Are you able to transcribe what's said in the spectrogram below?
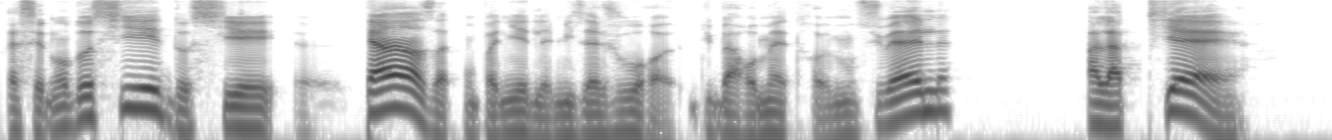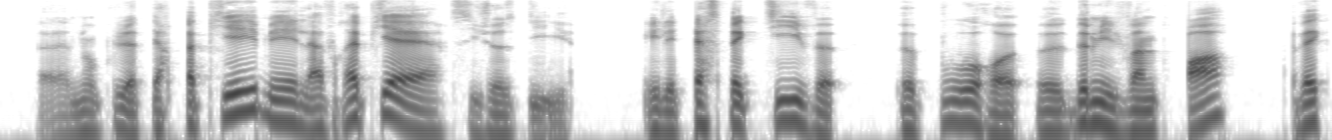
précédent dossier, dossier 15, euh, accompagné de la mise à jour euh, du baromètre mensuel, à la pierre, non plus la pierre papier, mais la vraie pierre, si j'ose dire, et les perspectives pour 2023, avec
